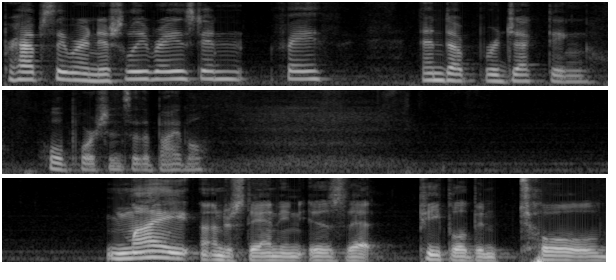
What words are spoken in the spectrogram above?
perhaps they were initially raised in faith, end up rejecting whole portions of the Bible? My understanding is that people have been told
